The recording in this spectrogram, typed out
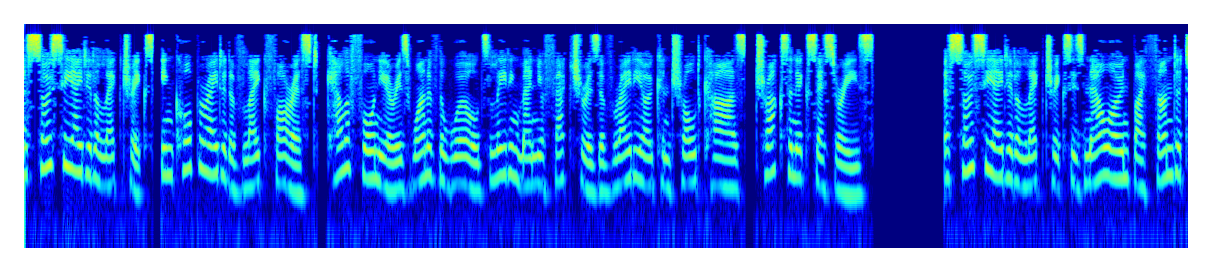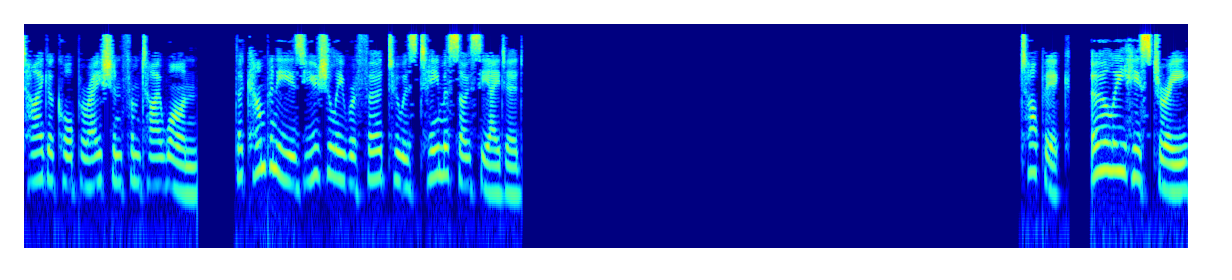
Associated Electrics, Incorporated of Lake Forest, California is one of the world's leading manufacturers of radio-controlled cars, trucks and accessories. Associated Electrics is now owned by Thunder Tiger Corporation from Taiwan. The company is usually referred to as Team Associated. Early history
